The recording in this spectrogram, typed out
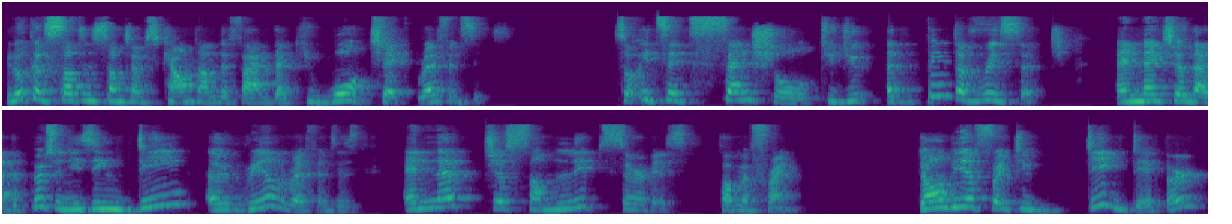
You know, consultants sometimes count on the fact that you won't check references. So it's essential to do a bit of research and make sure that the person is indeed a real references and not just some lip service from a friend. Don't be afraid to dig deeper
